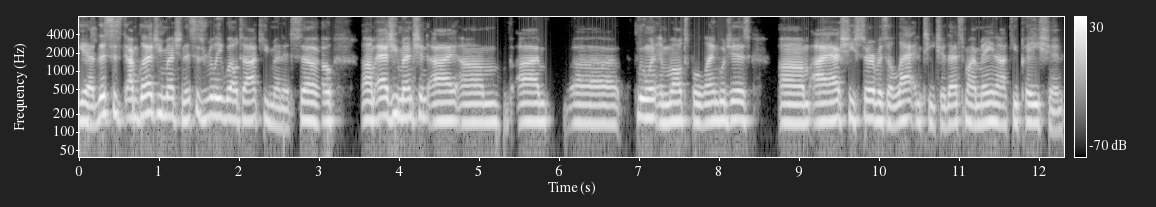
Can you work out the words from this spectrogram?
Yeah, this is. I'm glad you mentioned this. Is really well documented. So, um, as you mentioned, I um, I'm uh, fluent in multiple languages. Um, I actually serve as a Latin teacher. That's my main occupation.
